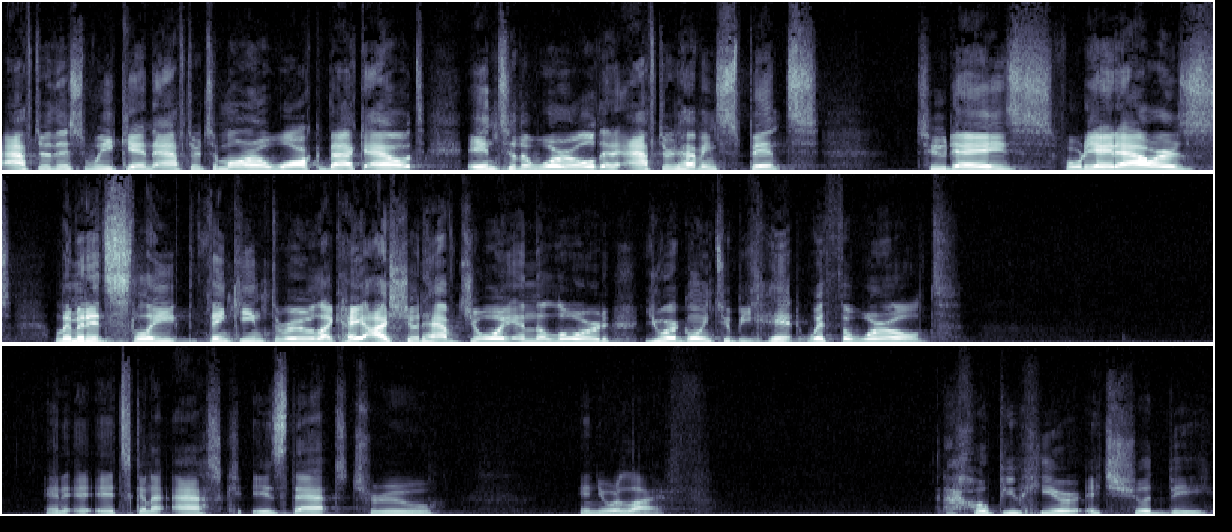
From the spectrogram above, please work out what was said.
after this weekend, after tomorrow, walk back out into the world. And after having spent two days, 48 hours, limited sleep, thinking through, like, hey, I should have joy in the Lord, you are going to be hit with the world. And it's going to ask, is that true in your life? And I hope you hear it should be,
